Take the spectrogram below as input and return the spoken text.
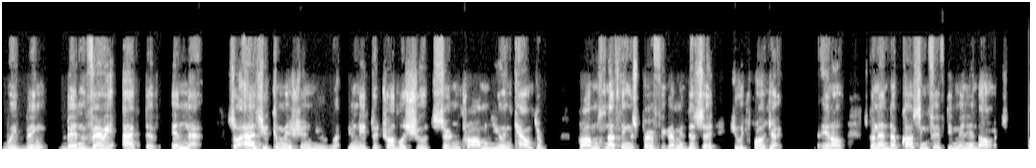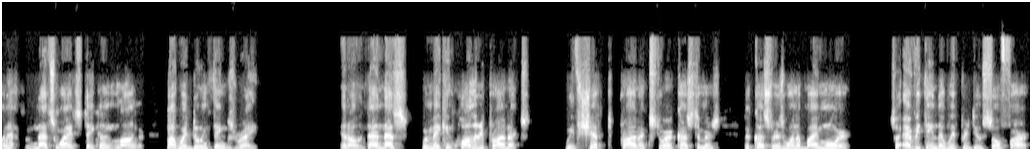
we've been been very active in that. So as you commission, you you need to troubleshoot certain problems. You encounter problems. Nothing is perfect. I mean, this is a huge project. You know, it's going to end up costing fifty million dollars. What happened? That's why it's taking longer. But we're doing things right. You know, and that's we're making quality products. We've shipped products to our customers. The customers want to buy more. So everything that we've produced so far,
